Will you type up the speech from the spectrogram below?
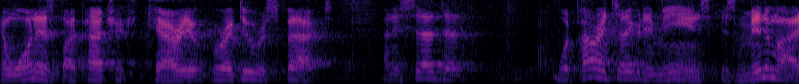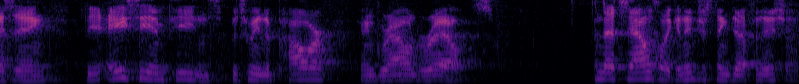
And one is by Patrick Carrier, who I do respect. And he said that what power integrity means is minimizing the AC impedance between the power and ground rails. And that sounds like an interesting definition.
